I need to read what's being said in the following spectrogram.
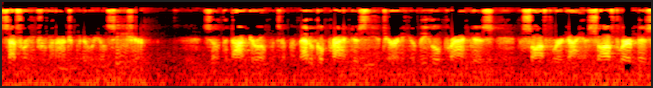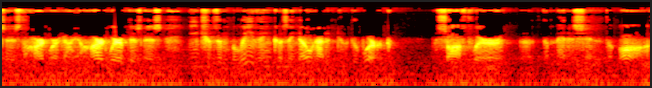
suffering from an entrepreneurial seizure. So the doctor opens up a medical practice, the attorney a legal practice, the software guy a software business, the hardware guy a hardware business, each of them believing because they know how to do the work. The software, the, the medicine, the law,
